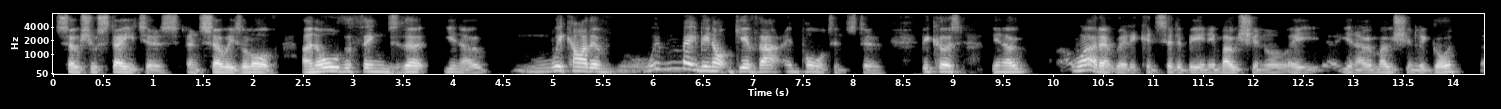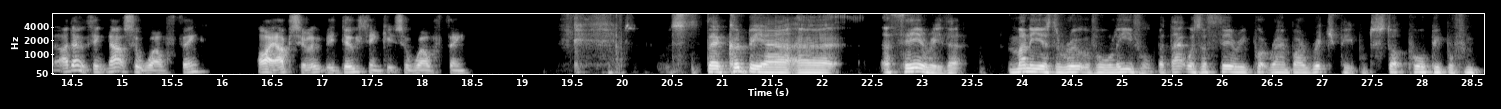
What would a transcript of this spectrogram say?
social status, and so is love, and all the things that, you know, we kind of, we maybe not give that importance to because, you know, well, I don't really consider being emotionally, you know, emotionally good. I don't think that's a wealth thing. I absolutely do think it's a wealth thing. There could be a, a, a theory that money is the root of all evil, but that was a theory put around by rich people to stop poor people from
